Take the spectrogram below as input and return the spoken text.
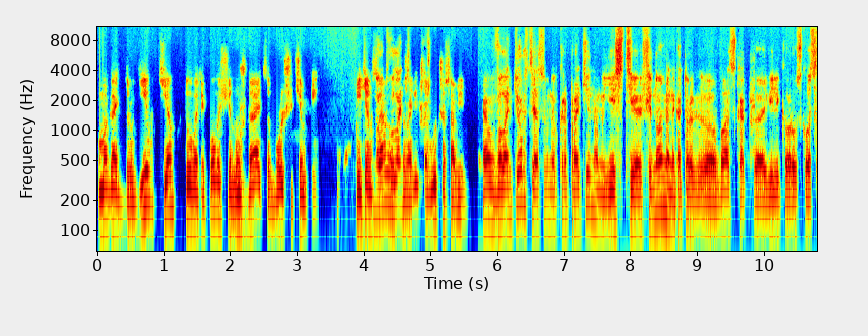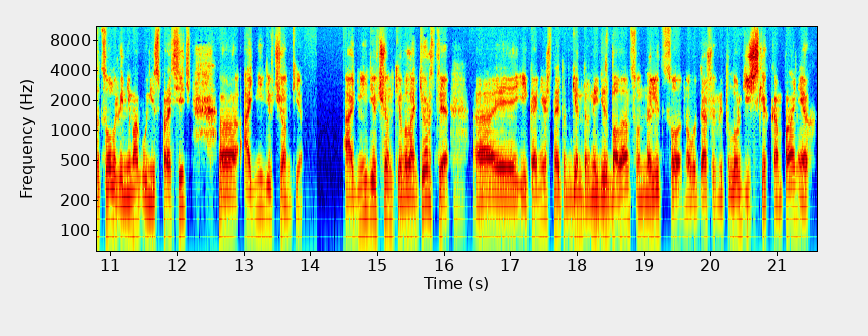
помогать другим, тем, кто в этой помощи нуждается больше, чем ты и тем ну, самым вот волонтер... становиться лучше самим. В волонтерстве, особенно в корпоративном, есть э, феномены, которые э, вас, как э, великого русского социолога, не могу не спросить. Одни девчонки. Одни девчонки в волонтерстве, и, конечно, этот гендерный дисбаланс, он налицо. Но вот даже в металлургических компаниях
